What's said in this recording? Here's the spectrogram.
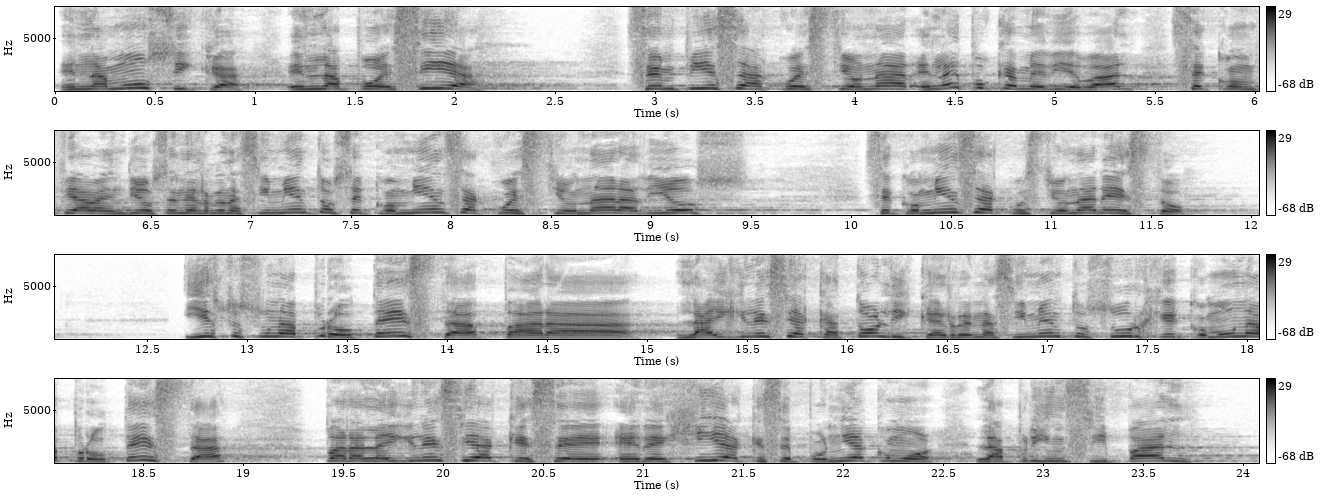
en la música, en la poesía se empieza a cuestionar. En la época medieval se confiaba en Dios, en el Renacimiento se comienza a cuestionar a Dios, se comienza a cuestionar esto. Y esto es una protesta para la Iglesia Católica. El Renacimiento surge como una protesta para la Iglesia que se erigía, que se ponía como la principal,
